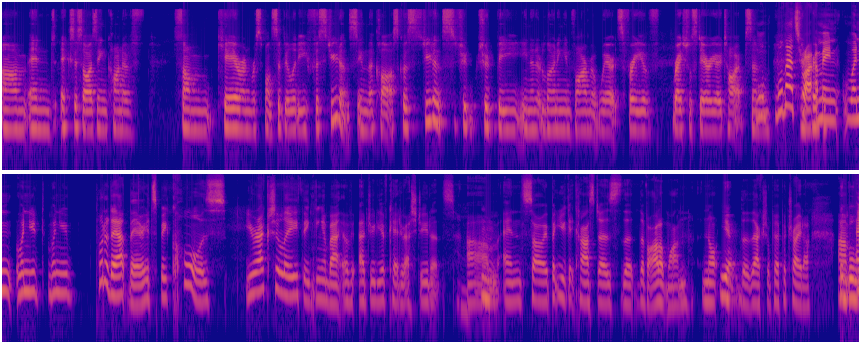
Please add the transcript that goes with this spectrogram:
um, and exercising kind of some care and responsibility for students in the class because students should should be in a learning environment where it's free of racial stereotypes and Well, well, that's and right. I mean, when when you when you put it out there, it's because you're actually thinking about our duty of care to our students, Mm. um, and so but you get cast as the the violent one, not Yeah. the, the actual perpetrator. Um, bully,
